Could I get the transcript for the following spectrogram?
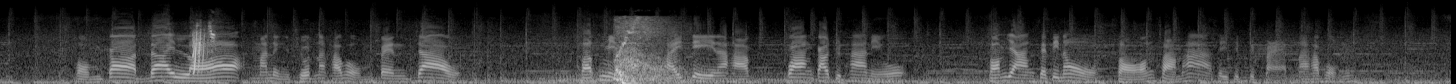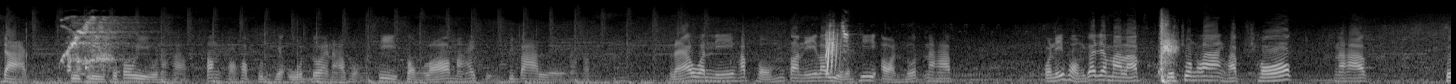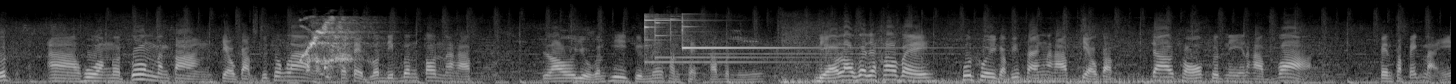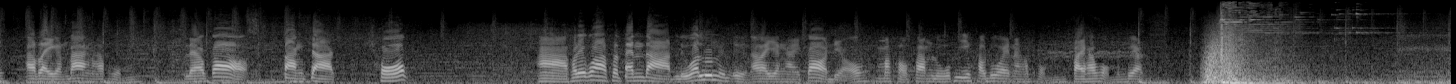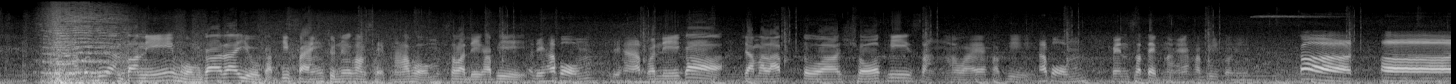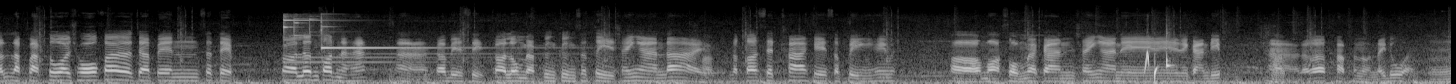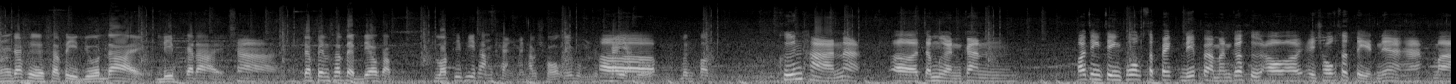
ผมก็ได้ล้อมา1ชุดนะครับผมเป็นเจ้า Cosmic Type G นะครับ กว้าง 9.5 นิ้ว พร้อมยางเซติโน่2 3 5 40 18 นะครับผม จาก GT Super View นะครับ ต้องขอขอบคุณเฮียอูดด้วยนะครับผมที่ส่งล้อมาให้ถึงที่บ้านเลยนะครับ แล้ววันนี้ครับผมตอนนี้เราอยู่กันที่อ่อนนุชนะครับ วันนี้ผมก็จะมารับชุดช่วงล่างครับโชคนะครับชุดห่วงหนวดกุ้งต่างๆ เกี่ยวกับชุดช่วงล่างสเต็ปรถดิฟเบื้องต้นนะครับ เราอยู่กันที่จูเนอร์คอนเซ็ปต์ครับวันนี้ เดี๋ยวเราก็จะเข้าไปพูดคุยกับพี่แฟงนะครับ เกี่ยวกับเจ้าโชคชุดนี้นะครับว่าเป็นสเปคไหนอะไรกันบ้างนะครับผมแล้วก็ต่างจากโชค อ่าเขาเรียกว่าสแตนดาร์ดหรือว่ารุ่นอื่นๆ อะไรยังไง ก็เดี๋ยวมาขอความรู้พี่เขาด้วยนะครับผมไปครับผมเพื่อนๆเพื่อนๆตอนนี้ผมก็ได้อยู่กับพี่แฟรงค์จูเนียร์คอนเซ็ปต์นะครับผมสวัสดีครับพี่ สวัสดีครับผมสวัสดีครับวันนี้ก็จะมารับตัวโชคที่สั่งเอาไว้ครับพี่ครับผมเป็นสเต็ปไหนอะครับพี่ตัวนี้ก็เอ่อหลักๆตัวโชว์ก็จะเป็นสเต็ปก็เริ่มต้นนะฮะ อ่าก็เบสิกก็ลงแบบกึ่งกึ่งๆสตรีทใช้งานได้ ครับ แล้วก็เซตค่าเคสปริงให้เอ่อเหมาะสมกับการใช้งานในในการดิฟอ่าแล้วก็ขับถนนได้ด้วยอืมก็คือสตรีทยูทได้ดิฟก็ได้ ใช่ จะเป็นสเต็ปเดียวกับรถที่พี่ทำแข่งไหมครับโชคนี่ผมเอ่อ แค่อยากรู้เบื้องต้น พื้นฐานอะเอ่อจะเหมือนกัน เพราะจริงๆ พวกสเปคดิฟอะมันก็คือเอาไอโชคสตรีทเนี่ยฮะมา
